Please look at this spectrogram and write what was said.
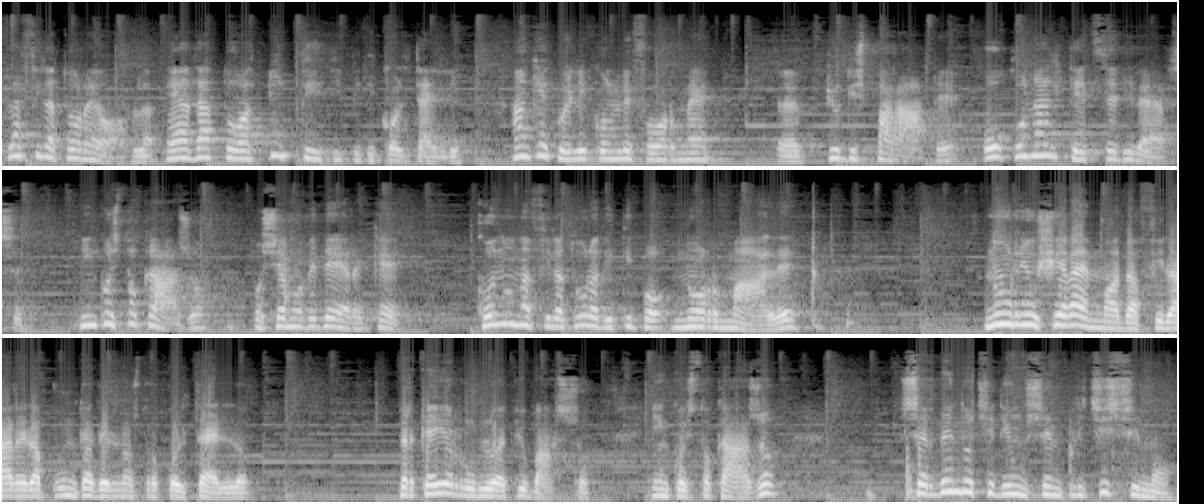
L'affilatore Orl è adatto a tutti i tipi di coltelli, anche quelli con le forme eh, più disparate o con altezze diverse. In questo caso possiamo vedere che con un'affilatura di tipo normale non riusciremmo ad affilare la punta del nostro coltello perché il rullo è più basso. In questo caso, servendoci di un semplicissimo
